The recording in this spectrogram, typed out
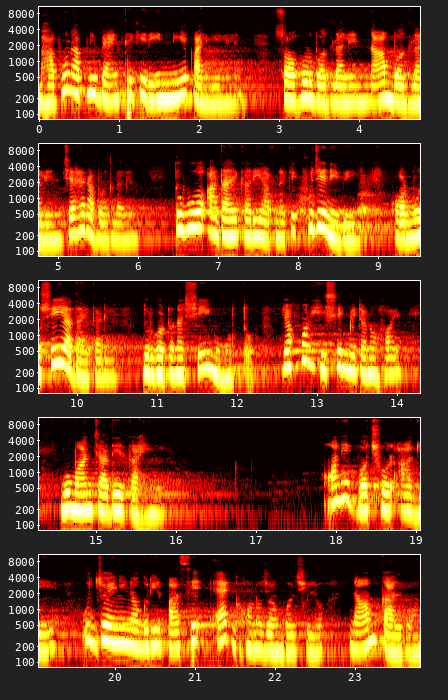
ভাবুন আপনি ব্যাংক থেকে ঋণ নিয়ে পালিয়ে গেলেন। শহর বদলালেন, নাম বদলালেন, চেহারা বদলালেন। তবুও আদায়কারী আপনাকে খুঁজে নেবেই। কর্ম সেই আদায়কারী, দুর্ঘটনা সেই মুহূর্ত। যখন হিসেব মেটানো হয় গুমান চাঁদের কাহিনী। অনেক বছর আগে উজ্জয়িনী নগরীর পাশে এক ঘন জঙ্গল ছিল, নাম কালবন।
